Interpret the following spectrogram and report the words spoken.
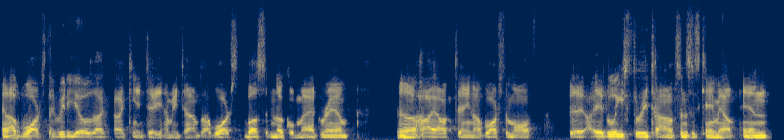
and I've watched the videos. I, I can't tell you how many times I've watched Busted Knuckle, Mad Ram, uh, High Octane. I've watched them all uh, at least three times since it came out, and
